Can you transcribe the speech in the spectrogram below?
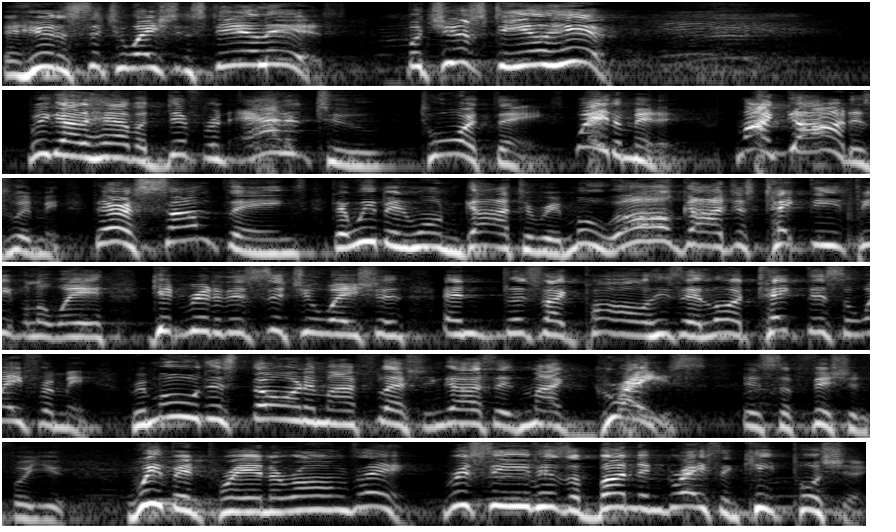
and here the situation still is. But you're still here. We got to have a different attitude toward things. Wait a minute. My God is with me. There are some things that we've been wanting God to remove. Oh, God, just take these people away, get rid of this situation. And just like Paul, he said, Lord, take this away from me. Remove this thorn in my flesh. And God says, My grace is sufficient for you. We've been praying the wrong thing. Receive his abundant grace and keep pushing.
